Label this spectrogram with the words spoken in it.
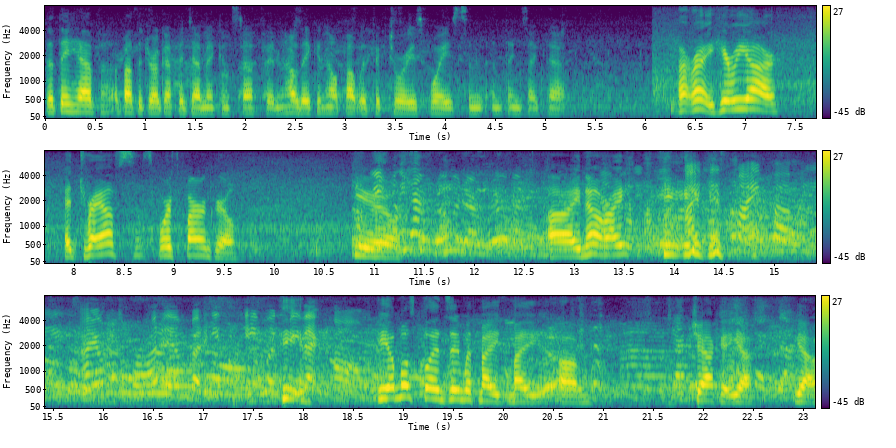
that they have about the drug epidemic and stuff and how they can help out with Victoria's Voice and, and things like that. All right, here we are at Drafts Sports Bar and Grill. Thank you. We have room in our room. I know, right? He, I he, miss my puppy. I almost brought him, but he's, he wouldn't He- be that calm. he almost blends in with my my um, jacket. Yeah, yeah.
